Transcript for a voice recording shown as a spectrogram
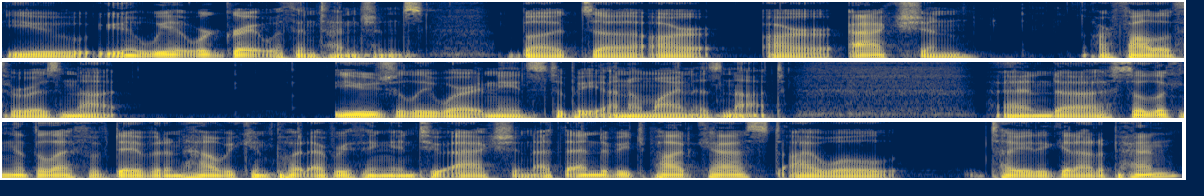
you, you know, we, we're great with intentions, but uh, our our action, our follow through is not usually where it needs to be. I know mine is not. And uh, so, looking at the life of David and how we can put everything into action. At the end of each podcast, I will tell you to get out a pen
